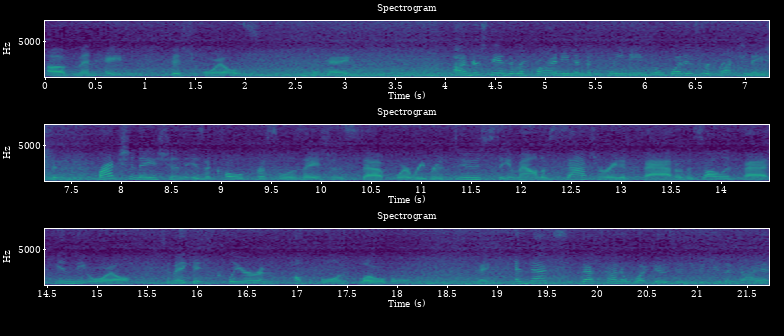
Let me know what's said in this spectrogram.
of Menhaden fish oils. Okay. I understand the refining and the cleaning, but what is refractionation? Fractionation is a cold crystallization step where we reduce the amount of saturated fat or the solid fat in the oil to make it clear and pumpable and flowable. Okay, and that's that's kind of what goes into the human diet.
